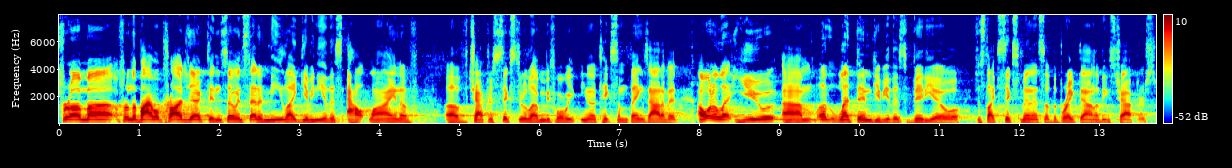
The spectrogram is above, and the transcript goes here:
from, uh, from the Bible Project. And so instead of me like giving you this outline of, of chapters 6 through 11 before we you know, take some things out of it, I want to let you, um, let them give you this video, just like six minutes of the breakdown of these chapters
